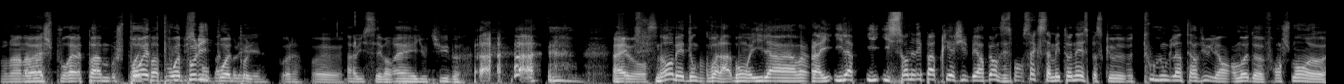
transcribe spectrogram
Ouais, je pourrais pas. Je pourrais pour pas être, pour être poli, pour être poli. Voilà. Ouais, ouais. Ah oui, c'est vrai, YouTube. ouais. bon, non, mais donc voilà. Bon, il a, voilà, il a, il, il s'en est pas pris à Gilbert Burns. C'est pour ça que ça m'étonnait, parce que tout le long de l'interview, il est en mode, euh, franchement, euh,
